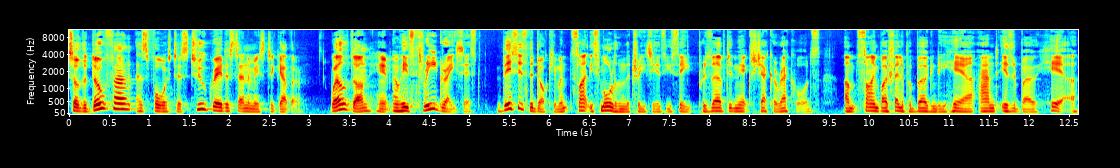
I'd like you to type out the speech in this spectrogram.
So the Dauphin has forced his two greatest enemies together. Well done, him. Oh, his three greatest. This is the document, slightly smaller than the treaty, as you see, preserved in the Exchequer records, um, signed by Philip of Burgundy here and Isabeau here,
